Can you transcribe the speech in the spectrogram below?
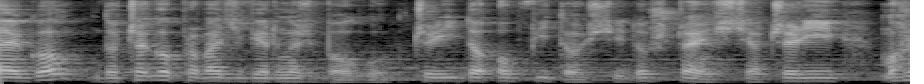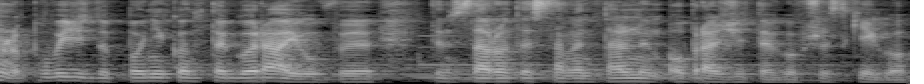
tego, do czego prowadzi wierność Bogu, czyli do obfitości, do szczęścia, czyli można powiedzieć do poniekąd tego raju w tym starotestamentalnym obrazie tego wszystkiego.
